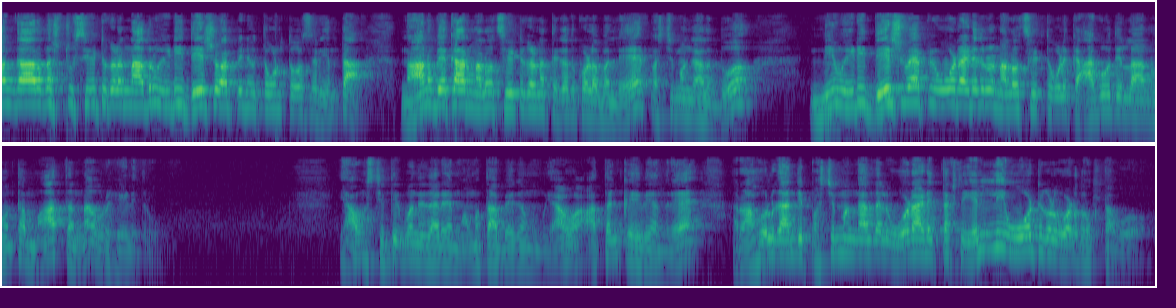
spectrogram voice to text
ಬಂಗಾಲದಷ್ಟು ಸೀಟುಗಳನ್ನಾದರೂ ಇಡೀ ದೇಶವ್ಯಾಪಿ ನೀವು ತೊಗೊಂಡು ತೋರಿಸ್ರಿ ಅಂತ ನಾನು ಬೇಕಾದ್ರೆ ನಲವತ್ತು ಸೀಟ್ಗಳನ್ನ ತೆಗೆದುಕೊಳ್ಳಬಲ್ಲೆ ಪಶ್ಚಿಮ ಬಂಗಾಲದ್ದು ನೀವು ಇಡೀ ದೇಶವ್ಯಾಪಿ ಓಡಾಡಿದರೂ ನಲವತ್ತು ಸೀಟ್ ತೊಗೊಳಿಕ್ಕೆ ಆಗೋದಿಲ್ಲ ಅನ್ನುವಂಥ ಮಾತನ್ನು ಅವರು ಹೇಳಿದರು. ಯಾವ ಸ್ಥಿತಿಗೆ ಬಂದಿದ್ದಾರೆ? ಮಮತಾ ಬೇಗಂ, ಯಾವ ಆತಂಕ ಇದೆ ಅಂದರೆ ರಾಹುಲ್ ಗಾಂಧಿ ಪಶ್ಚಿಮ ಬಂಗಾಲದಲ್ಲಿ ಓಡಾಡಿದ ತಕ್ಷಣ ಎಲ್ಲಿ ಓಟ್ಗಳು ಒಡೆದು ಹೋಗ್ತಾವೋ?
